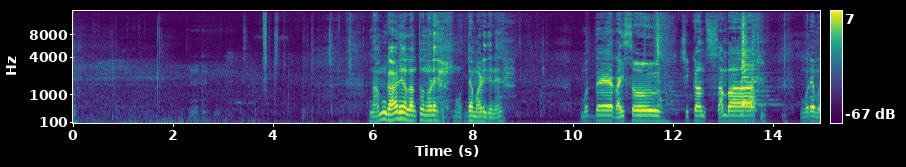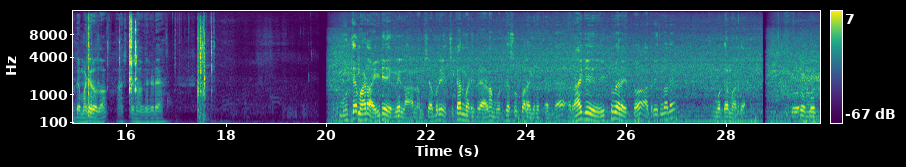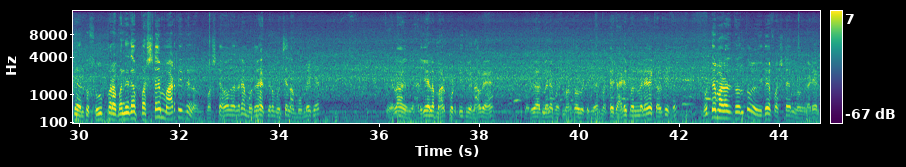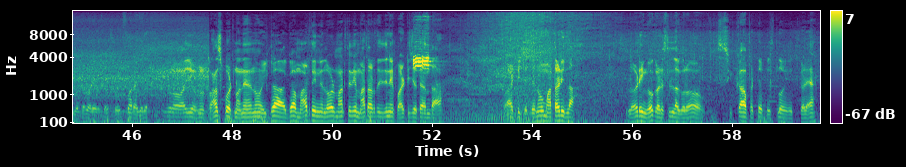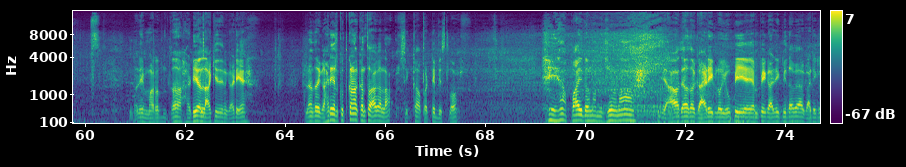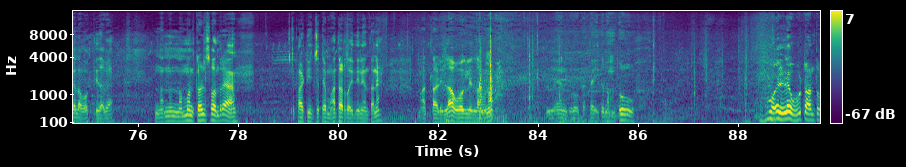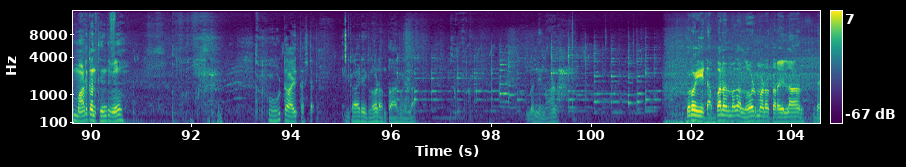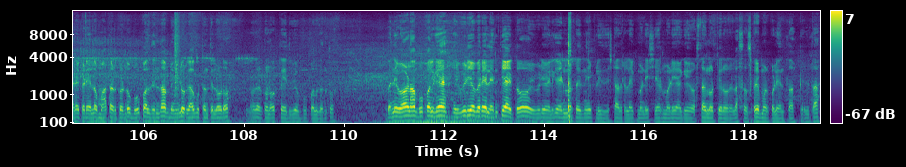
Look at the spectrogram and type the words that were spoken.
ನಮ್ಮ ಗಾಡಿಯಲ್ಲಂತೂ ನೋಡಿ, ಮುದ್ದೆ ಮಾಡಿದ್ದೀನಿ ಮುದ್ದೆ, ರೈಸು, ಚಿಕನ್, ಸಾಂಬಾರ್. ಮೂರೇ ಮುದ್ದೆ ಮಾಡಿರೋದು, ಅಷ್ಟೇ ನಾವು ಎರಡೇ ಮುದ್ದೆ ಮಾಡೋ ಐಡಿಯಾ ಇರಲಿಲ್ಲ. ನಮ್ಮ ಶಬರಿ ಚಿಕನ್ ಮಾಡಿದರೆ ಅಣ್ಣ ಮುದ್ದೆ ಸೂಪರ್ ಆಗಿರುತ್ತೆ ರಾಗಿ ಹಿಟ್ಟು ಬೇರೆ ಇತ್ತು, ಅದರಿಂದಲೇ ಮುದ್ದೆ ಮಾಡಿದೆ. ಇವರು ಮುದ್ದೆ ಅಂತೂ ಸೂಪರಾಗಿ ಬಂದಿದೆ. ಫಸ್ಟ್ ಟೈಮ್ ಮಾಡ್ತಿದ್ದೆ ನಾನು. ಫಸ್ಟ್ ಯಾವಾಗಂದರೆ ಮದುವೆ ಹಾಕ್ತಿರೋ ಮುಂಚೆ ನಮ್ಮ ಮಮ್ಮಿಗೆ. ಎಲ್ಲ ಅಡುಗೆ ಎಲ್ಲ ಮಾಡಿಕೊಡ್ತಿದ್ವಿ ನಾವೇ. ಮದುವೆ ಆದಮೇಲೆ ಬಟ್ ಮಾಡ್ಕೊಬಿಟ್ಟಿದ್ವಿ ಮತ್ತೆ ಗಾಡಿ ಬಂದಮೇಲೆ ಕಲ್ತಿದ್ದು. ಮುದ್ದೆ ಮಾಡೋದಂತೂ ಇದೇ ಫಸ್ಟ್ ಟೈಮ್ ನಾವು ಗಾಡಿಯಲ್ಲಿ ಮುದ್ದೆ ಮಾಡಿರೋದು. ಸೂಪರ್ ಆಗಿದೆ. ಇವನು ಟ್ರಾನ್ಸ್ಪೋರ್ಟ್ ನಾನೇನು ಈಗ ಈಗ ಮಾಡ್ತೀನಿ ಲೋಡ್ ಮಾಡ್ತೀನಿ, ಮಾತಾಡ್ತಿದ್ದೀನಿ ಪಾರ್ಟಿ ಜೊತೆ ಅಂತ. ಪಾರ್ಟಿ ಜೊತೆನೂ ಮಾತಾಡಿಲ್ಲ. ಲೋಡಿಂಗು ಕಳಿಸ್ಲಿಲ್ಲ ಗುರು. ಸಿಕ್ಕಾಪಟ್ಟೆ ಬಿಸಿಲು ಇತ್ತು ಕಡೆ. ನೋಡಿ ಮರದ ಅಡಿಯಲ್ಲಿ ಹಾಕಿದ್ದೀನಿ ಗಾಡಿ. ಇಲ್ಲಾಂದರೆ ಗಾಡಿಯಲ್ಲಿ ಕುತ್ಕೊಳಕ್ಕಂತೂ ಆಗೋಲ್ಲ. ಸಿಕ್ಕಾಪಟ್ಟೆ ಬಿಸಿಲು. ಏನಪ್ಪ ಇದು ನಮ್ಮ ಜೀವನ? ಯಾವುದ್ಯಾವುದೋ ಗಾಡಿಗಳು ಯು ಪಿ ಎಂ ಪಿ ಗಾಡಿಗಳಿದ್ದಾವೆ ಆ ಗಾಡಿಗಳೆಲ್ಲ ಹೋಗ್ತಿದ್ದಾವೆ. ನನ್ನ, ನಮ್ಮನ್ನು ಕಳಿಸು ಅಂದರೆ ಪಾರ್ಟಿ ಜೊತೆ ಮಾತಾಡ್ತಾ ಇದ್ದೀನಿ ಅಂತಾನೆ. ಮಾತಾಡಿಲ್ಲ, ಹೋಗಲಿಲ್ಲ ಅವನು. ಏನು ಗುರು ಕತೆ ಇದು ನಮ್ಮದು ಒಳ್ಳೆ ಊಟ ಅಂತೂ ಮಾಡ್ಕೊಂಡು ತಿಂದ್ವಿ. ಊಟ ಆಯ್ತು ಅಷ್ಟೆ. ಗಾಡಿಗೆ ಲೋಡ್ ಅಂತ ಆಗಲಿಲ್ಲ. ಬನ್ನಿ ನೋಡೋಣ. ಗುರು, ಈ ಡಬ್ಬ ನನ್ನ ಮಗ ಲೋಡ್ ಮಾಡೋ ಥರ ಇಲ್ಲ. ಬೇರೆ ಕಡೆ ಎಲ್ಲೋ ಮಾತಾಡ್ಕೊಂಡು ಭೂಪಾಲದಿಂದ ಬೆಂಗಳೂರಿಗೆ ಆಗುತ್ತಂತೆ ಲೋಡು ಮಾತಾಡ್ಕೊಂಡು ಹೋಗ್ತಾ ಇದ್ವಿ ಭೂಪಾಲ್ಗಂತೂ. ಬನ್ನಿ ಹೋಗೋಣ ಭೂಪಾಲ್ಗೆ. ಈ ವಿಡಿಯೋ ಬೇರೆ ಲೆಂತಿ ಆಯಿತು. ಈ ವಿಡಿಯೋ ಇಲ್ಲಿಗೆ ಎಂಡ್ ಮಾಡ್ತಾ ಇದ್ದೀನಿ. ಪ್ಲೀಸ್ ಇಷ್ಟ ಆದರೆ ಲೈಕ್ ಮಾಡಿ ಶೇರ್ ಮಾಡಿ, ಹಾಗೆ ಹೊಸ್ದಾಗಿ ನೋಡ್ತಿರೋರೆಲ್ಲ ಸಬ್ಸ್ಕ್ರೈಬ್ ಮಾಡ್ಕೊಳ್ಳಿ ಅಂತ ಕೇಳ್ತಾ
